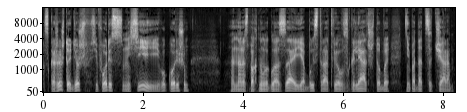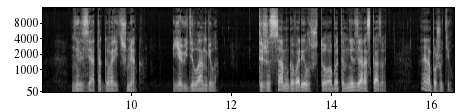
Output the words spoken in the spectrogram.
Скажи, что идешь в Сифорис с Мессией и его корешем. Она распахнула глаза, и я быстро отвел взгляд, чтобы не податься чарам. Нельзя так говорить, Шмяк. Я видел ангела. Ты же сам говорил, что об этом нельзя рассказывать. Я пошутил.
